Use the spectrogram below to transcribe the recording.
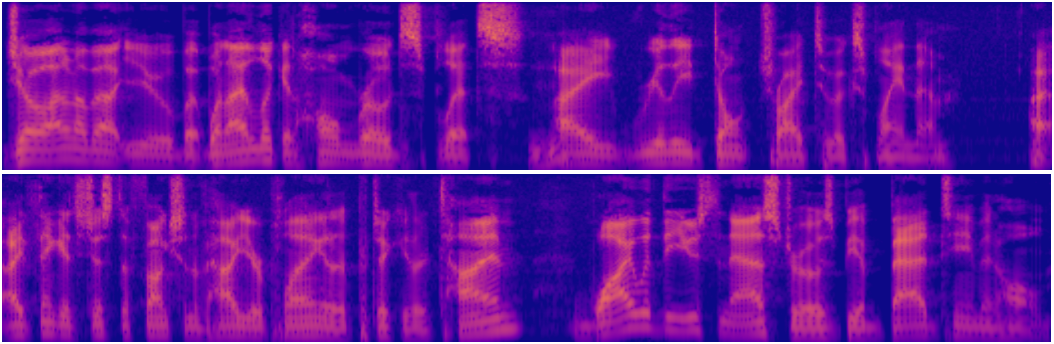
Joe, I don't know about you, but when I look at home road splits, mm-hmm. I really don't try to explain them. I, I think it's just a function of how you're playing at a particular time why would the Houston Astros be a bad team at home?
